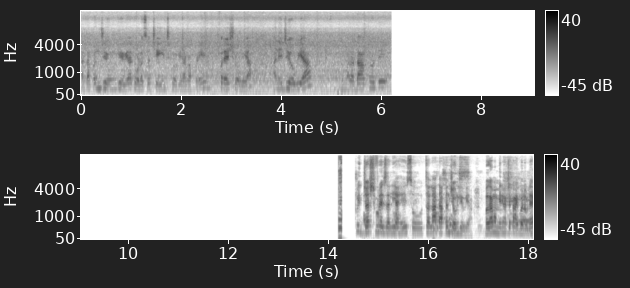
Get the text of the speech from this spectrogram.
आता आपण जेवून घेऊया थोडंसं चेंज करूया कपडे फ्रेश होऊया आणि जेवूया तुम्हाला दाखवते मी जस्ट फ्रेश झाली आहे सो चला आता आपण जेवून घेऊया. बघा मम्मीने माझ्या काय बनवलंय.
